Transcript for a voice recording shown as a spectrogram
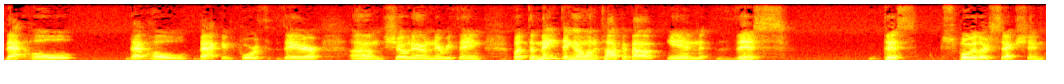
That whole that whole back and forth there, um, showdown and everything. But the main thing I want to talk about in this this spoiler section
